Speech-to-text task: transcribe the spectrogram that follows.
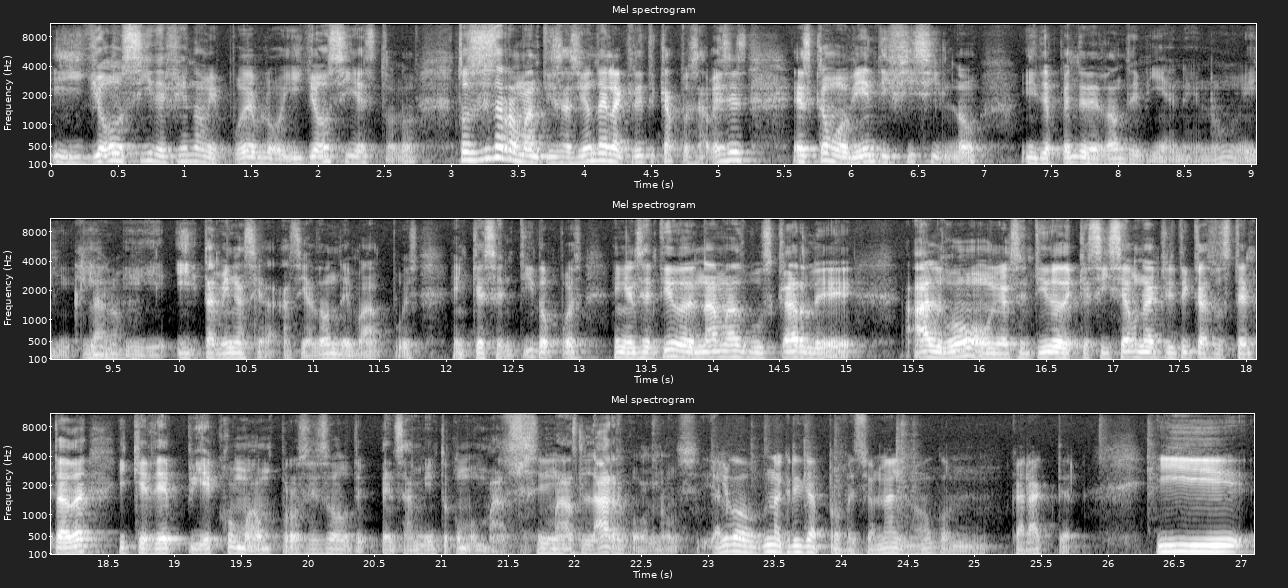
y yo sí defiendo a mi pueblo y yo sí esto, ¿no? Entonces esa romantización de la crítica pues a veces es como bien difícil, ¿no? Y depende de dónde viene, ¿no? Y, claro. y, y, también hacia, hacia dónde va, pues, en qué sentido, pues, en el sentido de nada más buscarle algo o en el sentido de que sí sea una crítica sustentada y que dé pie como a un proceso de pensamiento como más, más largo, ¿no? algo, una crítica profesional, ¿no? Con carácter. Y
